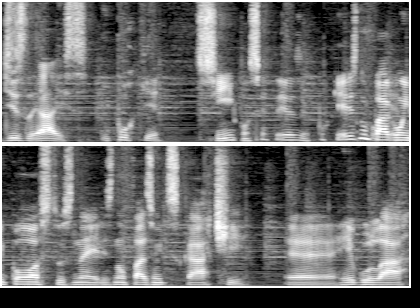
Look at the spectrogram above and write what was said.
desleais? E por quê? Sim, com certeza. Porque eles não por pagam impostos, né? Eles não fazem o descarte é, regular.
